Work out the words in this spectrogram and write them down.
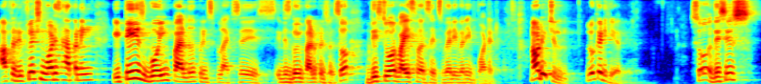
after reflection, what is happening? It is going parallel to the principal axis. It is going parallel to principal. axis. So, these two are vice versa. It's very, very important. Now, dear children, look at here. So, this is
